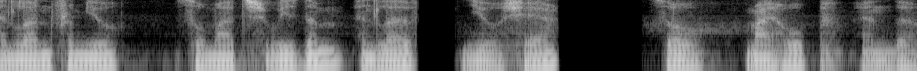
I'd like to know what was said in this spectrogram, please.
and learn from you so much wisdom and love you share. So, my hope and uh,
